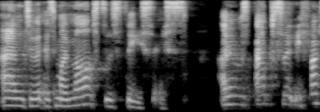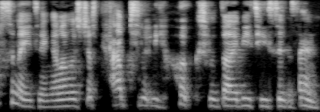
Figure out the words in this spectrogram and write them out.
and do it as my master's thesis. And it was absolutely fascinating. And I was just absolutely hooked with diabetes since then.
